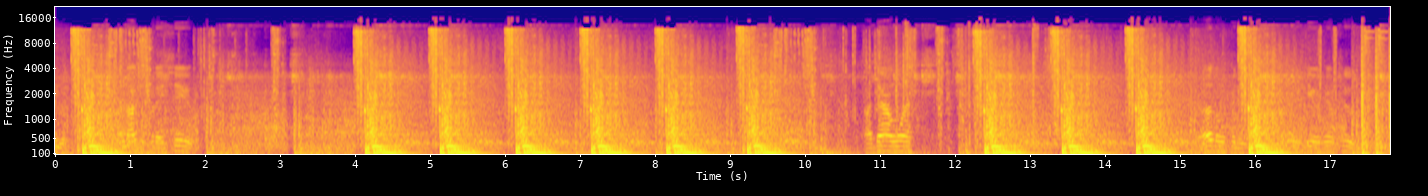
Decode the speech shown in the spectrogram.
Them. I knocked them for their shield. I down one. The other one finna, finna kill him too.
